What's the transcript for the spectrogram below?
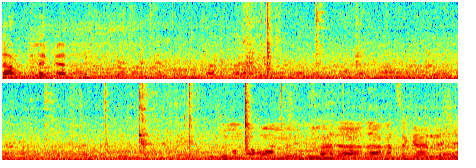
دم لکه زمونږ هو مجبوری ده دا هغه څه کار دی چې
